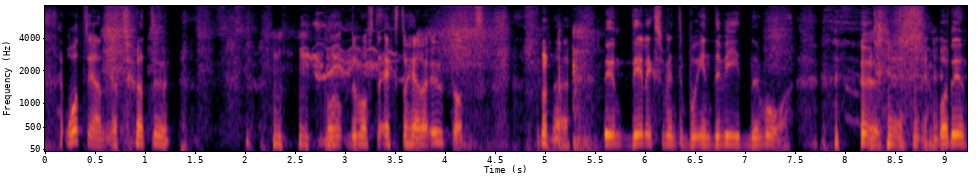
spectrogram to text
återigen, jag tror att du, du måste extrahera utåt. Det är, det är liksom inte på individnivå. Och det,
